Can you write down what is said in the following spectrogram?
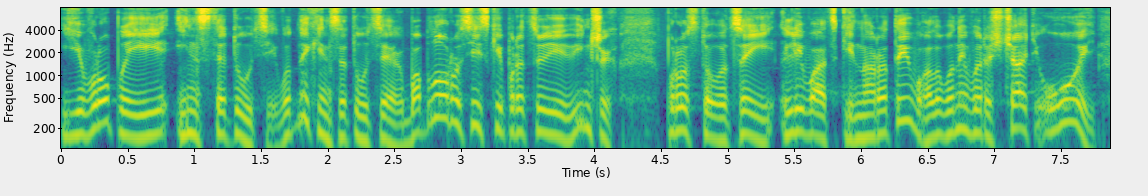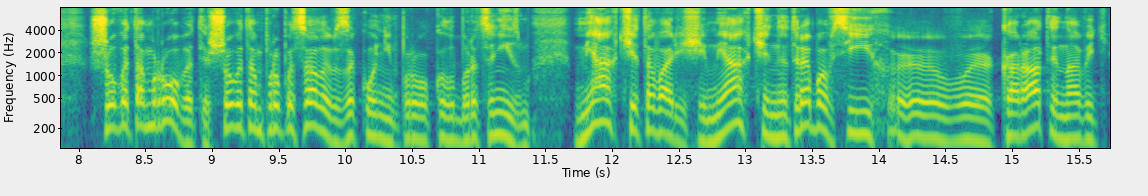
Європи і інституцій. В одних інституціях бабло російське працює, в інших просто оцей лівацький наратив, але вони верещать: ой, що ви там робите? Що ви там прописали в законі про колабораціонізм? Мягче, товариші, мягче, не треба всіх. Карати, навіть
